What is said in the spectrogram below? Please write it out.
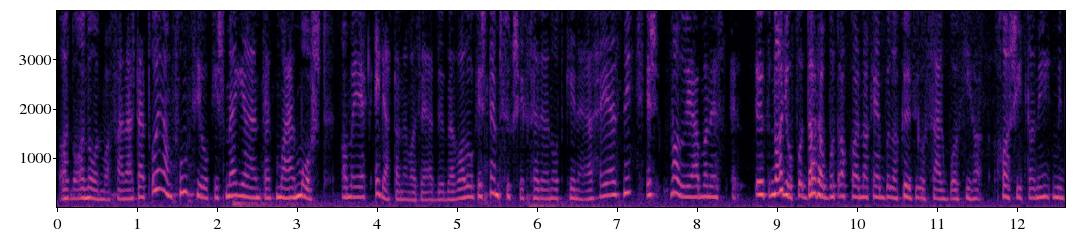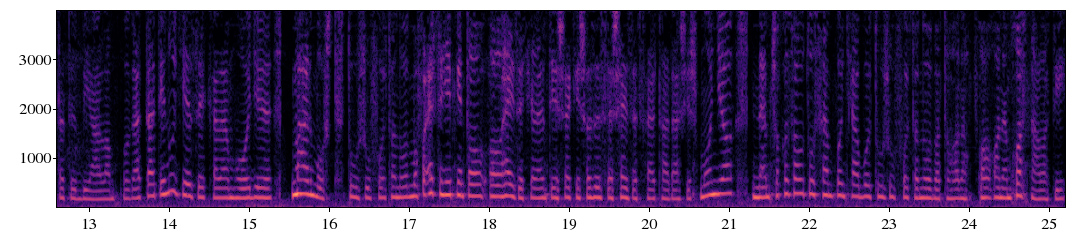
a, a normafánál. Tehát olyan funkciók is megjelentek már most, amelyek egyáltalán nem az erdőbe valók, és nem szükségszerűen ott kéne elhelyezni, és valójában ez, ők nagyobb darabot akarnak ebből a közjószágból kihasítani, mint a többi állampolgár. Tehát én úgy érzékelem, hogy már most túlzsúfolt a normafa. Ezt egyébként a, a helyzetjelentések és az összes helyzetfeltárás is mondja. Nem csak az autó szempontjából túlzsúfolt a normata, hanem használati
